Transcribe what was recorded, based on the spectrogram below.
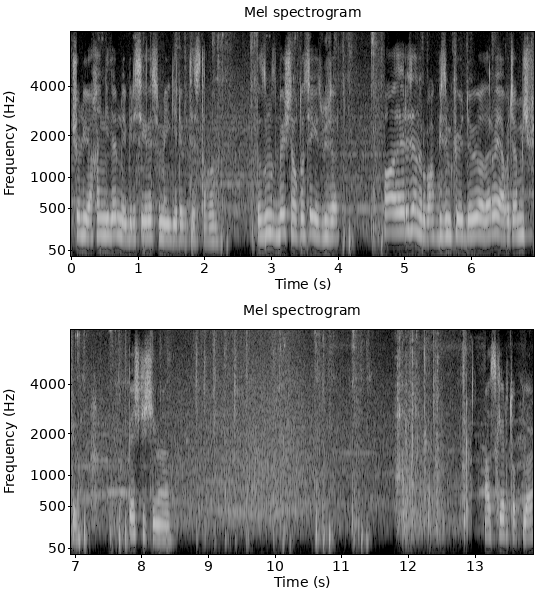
Şöyle yakın gidelim de birisi gelirse ben geri vites takalım. Hızımız 5.8 güzel. Aa Erzenur bak bizim köyü dövüyorlar ve yapacağım hiçbir şey yok. 5 kişiyim abi. Askeri topla.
